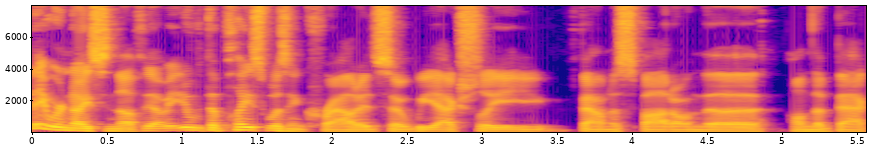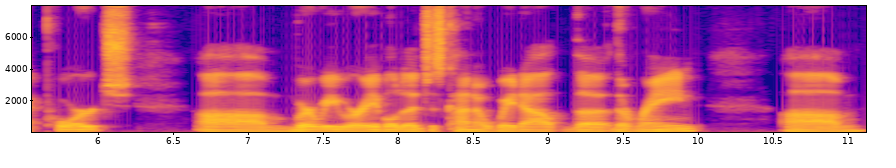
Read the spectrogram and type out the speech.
they were nice enough. I mean, the place wasn't crowded, so we actually found a spot on the on the back porch um, where we were able to just kind of wait out the the rain. Um,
